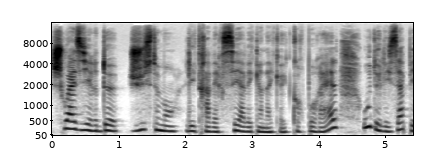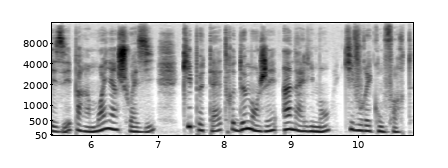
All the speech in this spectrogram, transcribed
choisir de justement les traverser avec un accueil corporel ou de les apaiser par un moyen choisi qui peut être de manger un aliment qui vous réconforte.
